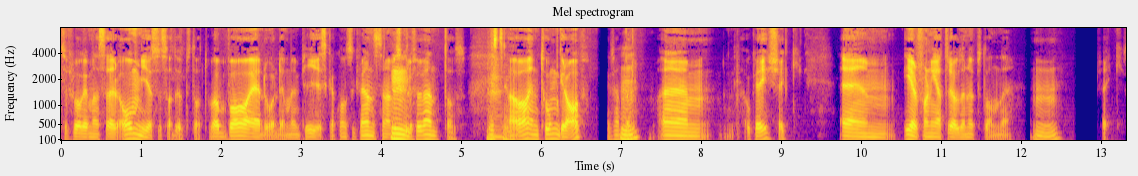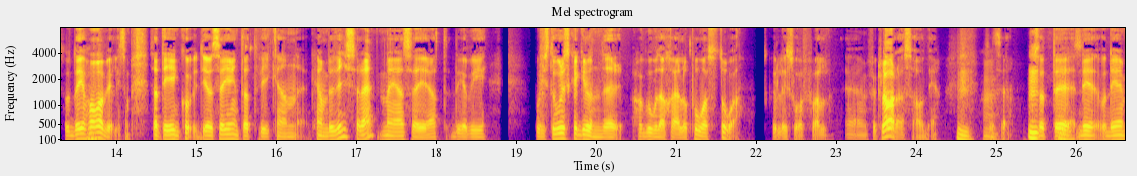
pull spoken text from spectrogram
så frågar man så här, om Jesus hade uppstått, vad, vad är då de empiriska konsekvenserna vi Mm. skulle förvänta oss? Ja, en tom grav, till exempel. Mm. Um, Okej, check. Ehm, erfarenheter av den uppståndne. Mm, check. Så det har vi liksom. Så att det är, jag säger inte att vi kan, kan bevisa det, men jag säger att det vi på historiska grunder har goda skäl att påstå skulle i så fall eh, förklaras av det. Mm. Så att, säga. Mm, Så att det, och det,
